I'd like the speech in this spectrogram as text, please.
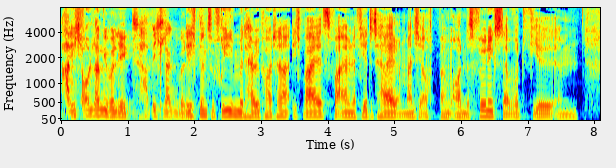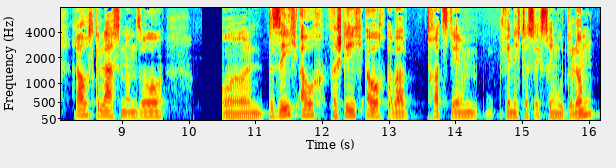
Habe ich, ich auch lang überlegt. Habe ich lang überlegt. Ich bin zufrieden mit Harry Potter. Ich weiß, vor allem der vierte Teil und manche auch beim Orden des Phönix, da wird viel ähm, rausgelassen und so. Und das sehe ich auch, verstehe ich auch, aber trotzdem finde ich das extrem gut gelungen.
